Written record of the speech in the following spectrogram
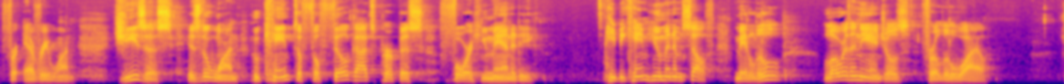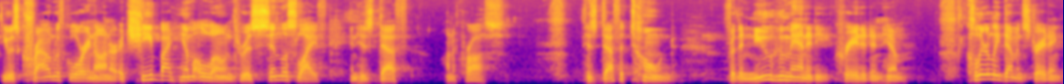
for everyone. Jesus is the one who came to fulfill God's purpose for humanity. He became human himself, made a little lower than the angels for a little while. He was crowned with glory and honor, achieved by him alone through his sinless life and his death on a cross. His death atoned for the new humanity created in him, clearly demonstrating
